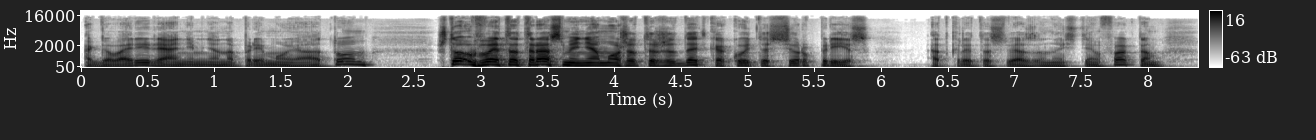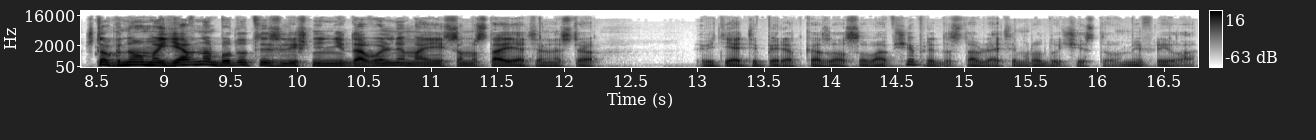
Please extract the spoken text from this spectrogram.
А говорили они мне напрямую о том, что в этот раз меня может ожидать какой-то сюрприз — открыто связанный с тем фактом, что гномы явно будут излишне недовольны моей самостоятельностью. Ведь я теперь отказался вообще предоставлять им руду чистого мифрила.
